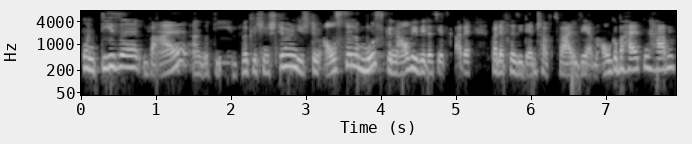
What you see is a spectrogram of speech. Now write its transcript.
Und diese Wahl, also die wirklichen Stimmen, die Stimmauszählung muss, genau wie wir das jetzt gerade bei der Präsidentschaftswahl sehr im Auge behalten haben,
